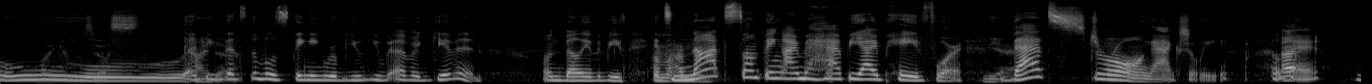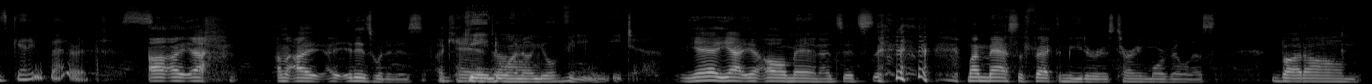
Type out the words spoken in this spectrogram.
Ooh, Like, it was just I think that's the most stinging rebuke you've ever given on Belly of the Beast. I'm- It's I'm- not something I'm happy I paid for. Yeah. That's strong, actually. Okay, he's getting better at this. Uh, I, yeah, I, I, I, it is what it is. I can't. Gained one um, on your villain meter. Yeah, yeah, yeah. Oh man, it's it's my Mass Effect meter is turning more villainous, but um,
